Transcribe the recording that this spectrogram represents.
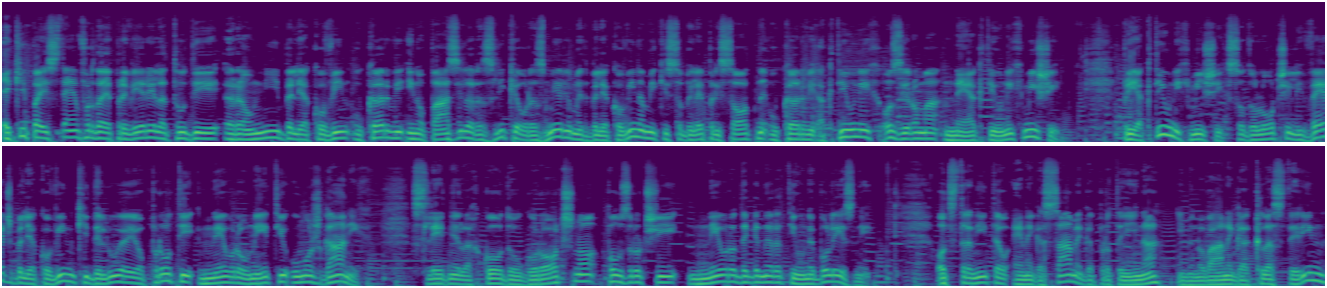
Ekipa iz Stanforda je preverila tudi ravni beljakovin v krvi in opazila razlike v razmerju med beljakovinami, ki so bile prisotne v krvi aktivnih oziroma neaktivnih miši. Pri aktivnih miših so določili več beljakovin, ki delujejo proti nevrovnetju v možganih. Slednje lahko dolgoročno povzroči nevrodegenerativne bolezni. Odstranitev enega samega proteina, imenovanega klasterin,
